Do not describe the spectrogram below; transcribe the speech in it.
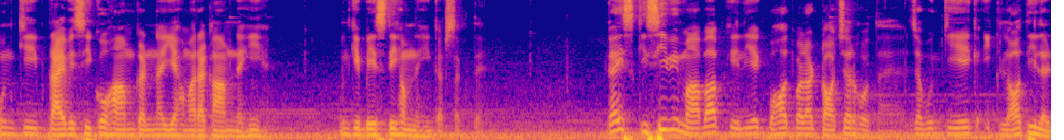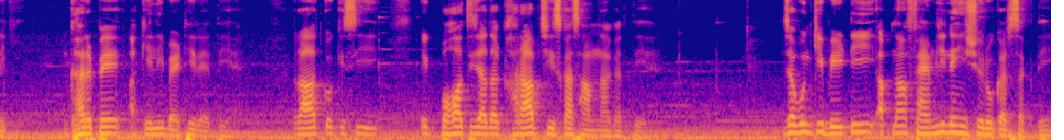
उनकी प्राइवेसी को हार्म करना ये हमारा काम नहीं है। उनकी बेइज्जती हम नहीं कर सकते। गाइस किसी भी माँ बाप के लिए एक बहुत बड़ा टॉर्चर होता है जब उनकी एक इकलौती लड़की घर पे अकेली बैठी रहती है। रात को किसी एक बहुत ही ज़्यादा ख़राब चीज़ का सामना करती है। जब उनकी बेटी अपना फैमिली नहीं शुरू कर सकती,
